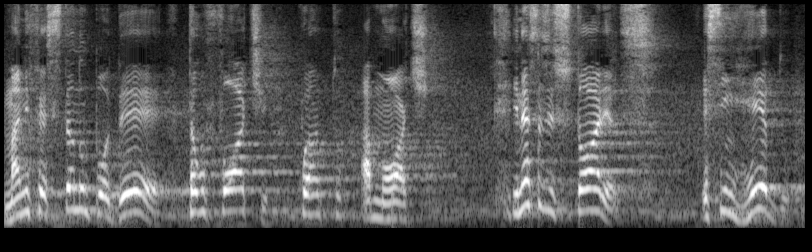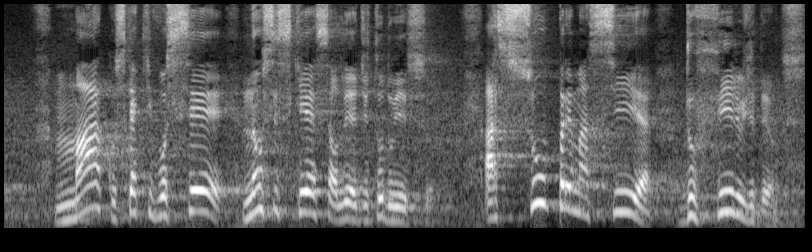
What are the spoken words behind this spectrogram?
manifestando um poder tão forte quanto a morte. E nessas histórias, esse enredo, Marcos quer que você não se esqueça ao ler de tudo isso, a supremacia do Filho de Deus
